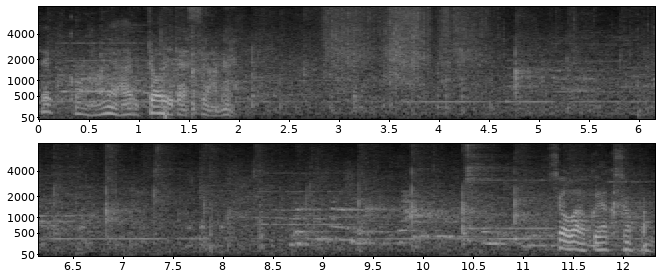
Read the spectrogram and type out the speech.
結構ねやはり距離ですよね。昭和区役所本部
